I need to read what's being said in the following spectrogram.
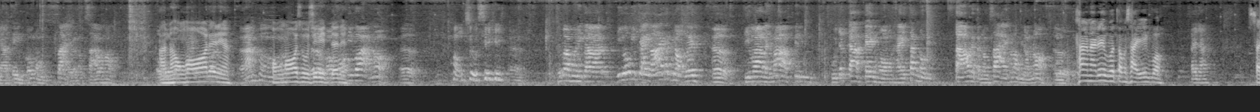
ยาเต็มก็มองใส่กับน้องสาวเฮาอันห้องฮอได้เนี่ยฮะห้องฮอสู่ชีวิตได้เนี่ยพี่ว่าเนาะเออของซูซี่เอ อถือว่าบริการดีอกดีใจร้ายครับพี่น้องเลย เออ ที่ว่าอะไรว่าเป็นผู้จัดการแต่งห้องไทยตั้งน้องสาวเลยกับน้องซ้ายเขาน้องพี่น้องเนอกเออ ข้างหน้าได้บ่ต้องใส่อีกบ่ใส่ยังใส่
